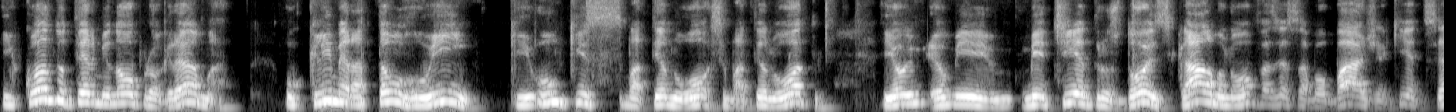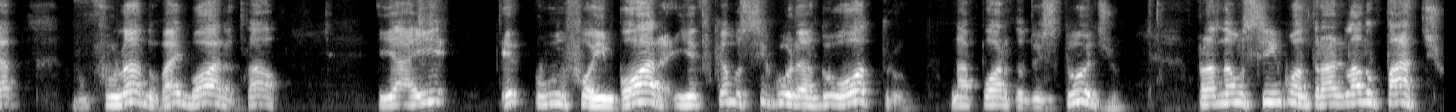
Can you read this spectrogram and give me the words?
E quando terminou o programa, o clima era tão ruim que um quis bater no, se bater no outro, e eu, eu me meti entre os dois, calma, não vamos fazer essa bobagem aqui, etc. Fulano, vai embora, tal. E aí um foi embora e ficamos segurando o outro na porta do estúdio para não se encontrarem lá no pátio.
